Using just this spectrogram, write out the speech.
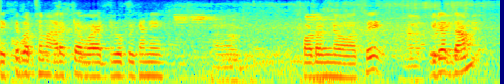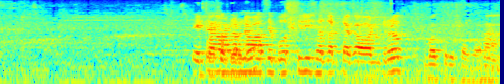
দেখতে পাচ্ছেন আরেকটা ওয়ার্ড্রোপ এখানে অর্ডার নেওয়া আছে। হ্যাঁ, এটার দাম? এটা অর্ডার নেওয়া আছে বত্রিশ হাজার টাকা ওয়ার্ড্রোপ বত্রিশ হাজার। হ্যাঁ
